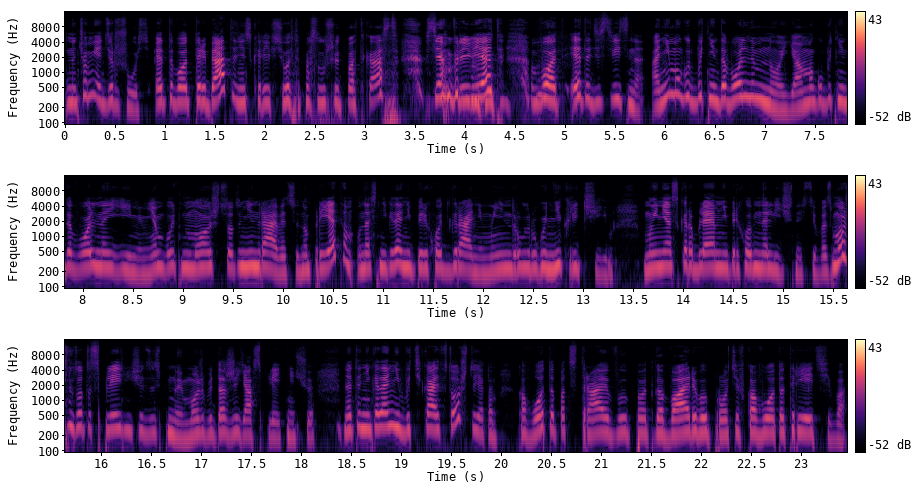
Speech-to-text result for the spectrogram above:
на чем я держусь. Это вот ребята, они, скорее всего, это послушают подкаст. Всем привет. Вот, это действительно. Они могут быть недовольны мной, я могу быть недовольна ими, мне будет, может, что-то не нравится, но при этом у нас никогда не переходит грани, мы друг другу не кричим, мы не оскорбляем, не переходим на личности. Возможно, кто-то сплетничает за спиной, может быть, даже я сплетничаю, но это никогда не вытекает в то, что я там кого-то подстраиваю, подговариваю против кого-то третьего.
